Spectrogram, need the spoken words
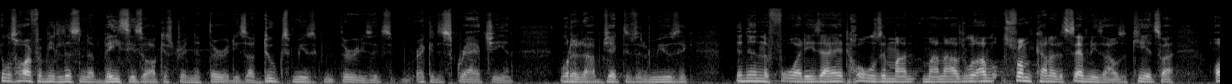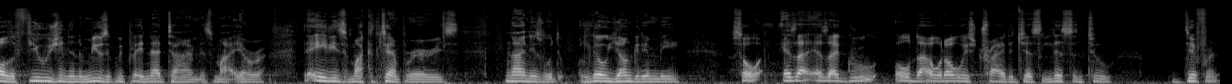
It was hard for me to listen to Basie's orchestra in the 30s or Duke's music from the 30s. It's record is scratchy and what are the objectives of the music? And in the 40s, I had holes in my, my knowledge. Well, I was from kind of the 70s. I was a kid, so I, all the fusion and the music we played in that time is my era. The 80s, my contemporaries. 90s were a little younger than me. So as I as I grew older, I would always try to just listen to different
